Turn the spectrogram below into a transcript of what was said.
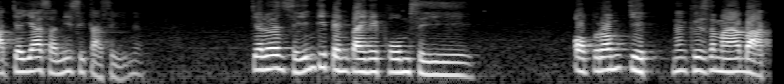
ปัจจยสันนิสิตาศีลเนี่ยเจริญศีลที่เป็นไปในภูมิสีอบรมจิตนั่นคือสมาบัติ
